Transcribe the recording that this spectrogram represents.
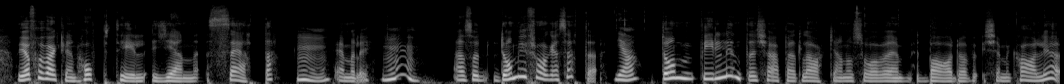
Och jag får verkligen hopp till Gen Z, mm. Emily. Mm. Alltså, de ifrågasätter. Ja. De vill inte köpa ett lakan och sova i ett bad av kemikalier.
